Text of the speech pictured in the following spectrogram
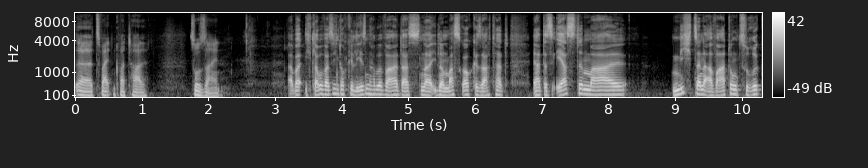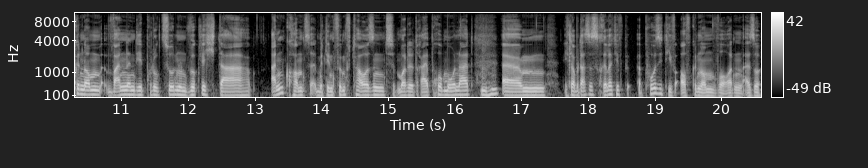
äh, zweiten Quartal so sein. Aber ich glaube, was ich noch gelesen habe, war, dass na, Elon Musk auch gesagt hat, er hat das erste Mal nicht seine Erwartungen zurückgenommen, wann denn die Produktion nun wirklich da ankommt mit den 5000 Model 3 pro Monat. Mhm. Ähm, ich glaube, das ist relativ positiv aufgenommen worden. Also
